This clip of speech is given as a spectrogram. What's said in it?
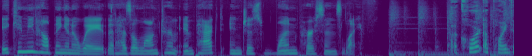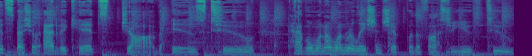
It can mean helping in a way that has a long term impact in just one person's life. A court appointed special advocate's job is to have a one on one relationship with a foster youth to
